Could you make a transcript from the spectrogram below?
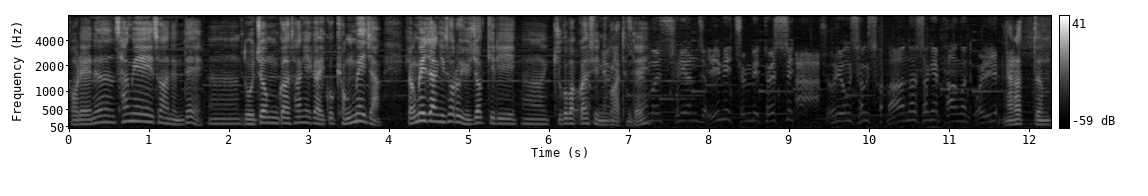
거래는 상회에서 하는데 어, 노점과 상회가 있고 경매장 경매장이 서로 유저끼리 어, 주고받고 할 수 있는 것 같은데 알았뜸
